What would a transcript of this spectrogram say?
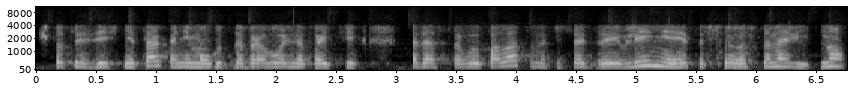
что-то здесь не так. Они могут добровольно пойти в кадастровую палату, написать заявление, это все восстановить. Но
